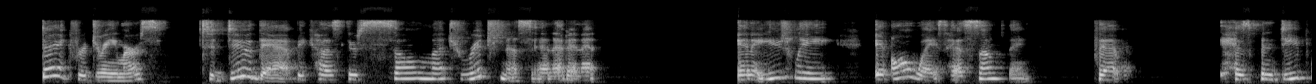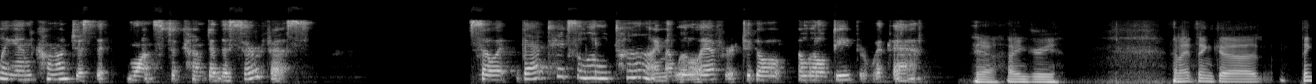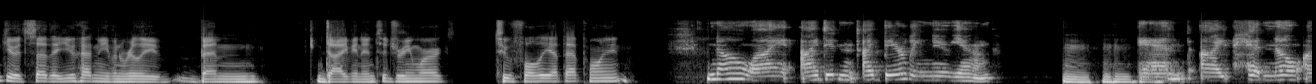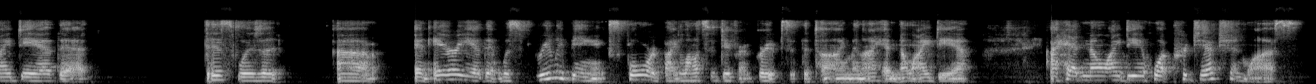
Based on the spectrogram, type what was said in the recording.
mistake for dreamers to do that because there's so much richness in it and it and it usually it always has something that has been deeply unconscious that wants to come to the surface so it, that takes a little time a little effort to go a little deeper with that Yeah, I agree. And I think uh I think you had said that you hadn't even really been diving into dream work too fully at that point. no i i didn't i barely knew jung Mm-hmm. and I had no idea that this was a uh, an area that was really being explored by lots of different groups at the time, and I had no idea. I had no idea what projection was.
